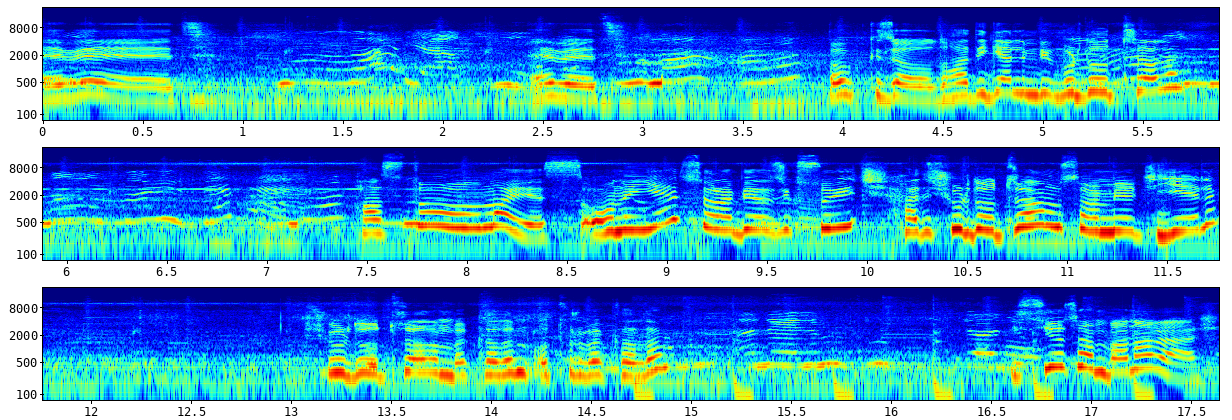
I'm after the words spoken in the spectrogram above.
Evet. Evet. Çok güzel oldu. Hadi gelin bir burada oturalım. Hasta olmayız. Onu ye sonra birazcık su iç. Hadi şurada oturalım sonra bir yiyelim. Şurada oturalım bakalım. Otur bakalım. İstiyorsan bana ver.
